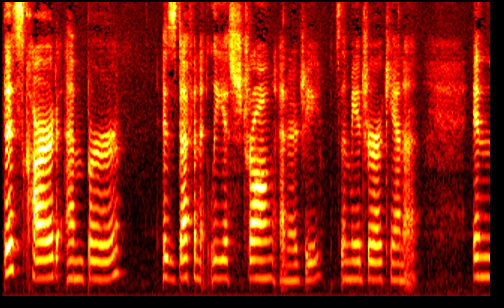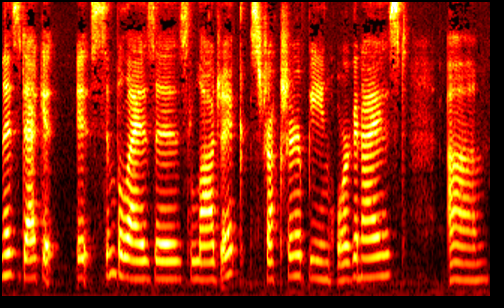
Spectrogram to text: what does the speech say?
this card, Emperor, is definitely a strong energy. It's a major arcana. In this deck, it, it symbolizes logic, structure, being organized, um,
